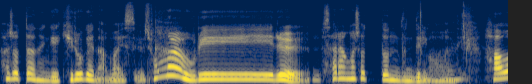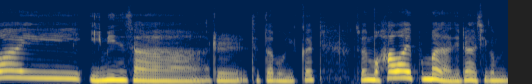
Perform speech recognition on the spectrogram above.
하셨다는 게 기록에 남아 있어요. 정말 우리를 사랑하셨던 분들인 것 아, 같아요. 하와이 이민사를 듣다 보니까 저는 뭐 하와이뿐만 아니라 지금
